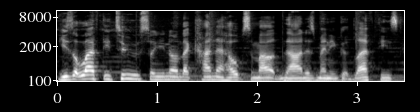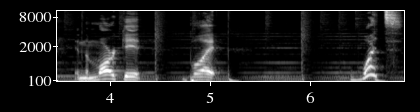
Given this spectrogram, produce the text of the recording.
he's a lefty too, so you know that kind of helps him out. Not as many good lefties in the market, but what?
